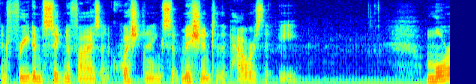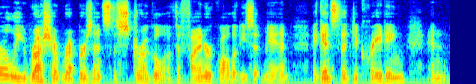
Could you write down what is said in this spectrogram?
and freedom signifies unquestioning submission to the powers that be. Morally, Russia represents the struggle of the finer qualities of man against the degrading and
